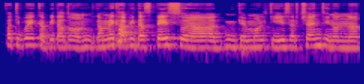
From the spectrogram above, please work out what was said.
Infatti poi è capitato, a me capita spesso eh, che molti esercenti non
